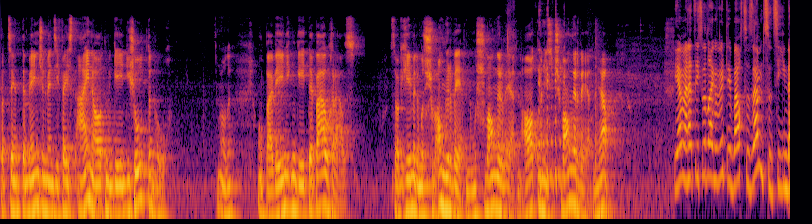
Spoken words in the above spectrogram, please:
Prozent der Menschen, wenn sie fest einatmen, gehen die Schultern hoch. Oder? Und bei wenigen geht der Bauch raus. Sage ich immer, du musst schwanger werden, du musst schwanger werden. Atmen ist schwanger werden, ja. Ja, man hat sich so daran gewöhnt, den Bauch zusammenzuziehen. Da,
